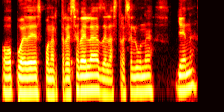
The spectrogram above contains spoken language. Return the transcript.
o puedes poner 13 velas de las 13 lunas llenas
